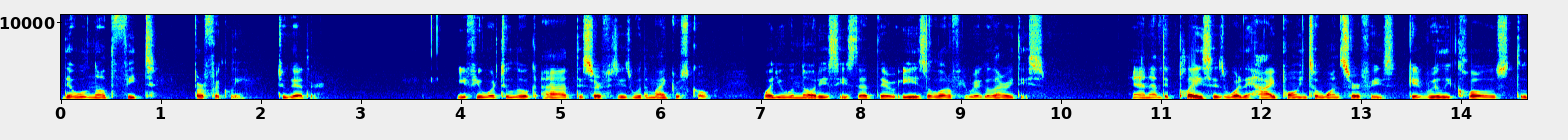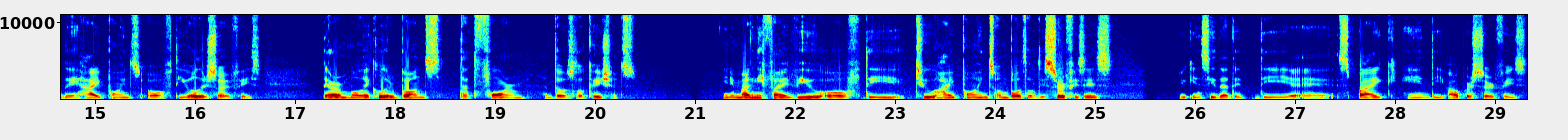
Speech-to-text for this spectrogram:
they will not fit perfectly together. If you were to look at the surfaces with a microscope, what you will notice is that there is a lot of irregularities. And at the places where the high points of one surface get really close to the high points of the other surface, there are molecular bonds that form at those locations. In a magnified view of the two high points on both of the surfaces, you can see that the, the uh, spike in the upper surface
